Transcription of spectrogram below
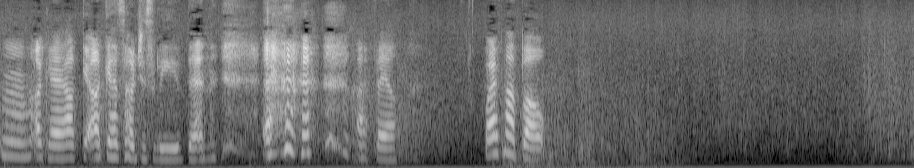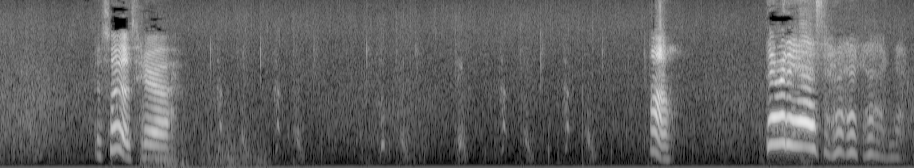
Hmm, okay, I guess I'll just leave then. I fail. Where's my boat? The soil's here. Oh. There it is!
